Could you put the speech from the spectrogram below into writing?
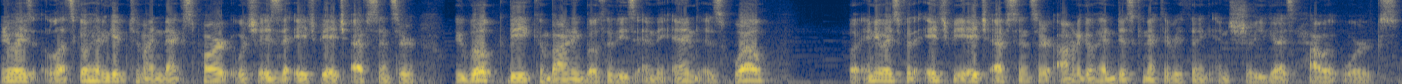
Anyways, let's go ahead and get into my next part, which is the HBHF sensor, we will be combining both of these in the end as well. But anyways, for the HBHF sensor, I'm going to go ahead and disconnect everything and show you guys how it works.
